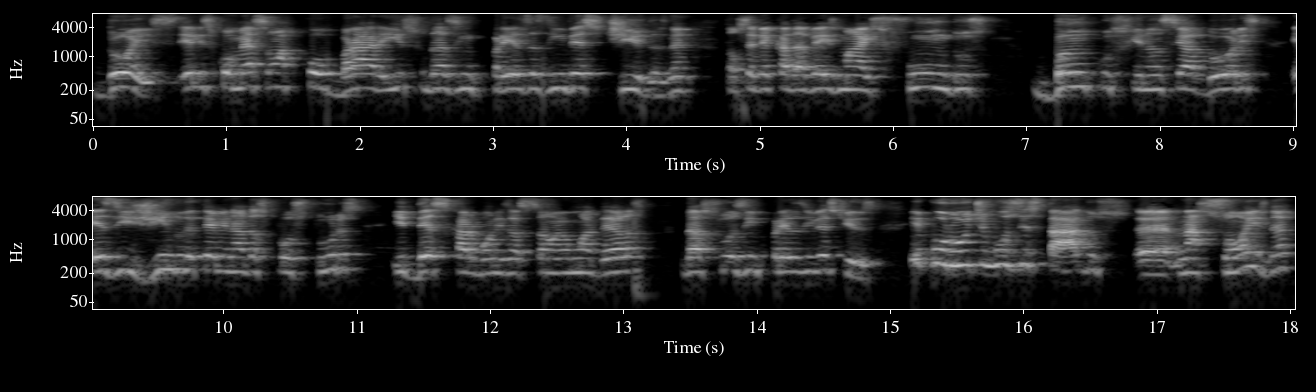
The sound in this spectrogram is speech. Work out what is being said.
Dois, eles começam a cobrar isso das empresas investidas, né? Então, você vê cada vez mais fundos, bancos, financiadores exigindo determinadas posturas e descarbonização é uma delas das suas empresas investidas. E, por último, os estados, eh, nações, né?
